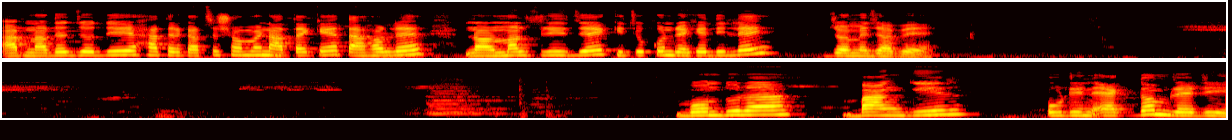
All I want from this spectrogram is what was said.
আপনাদের যদি হাতের কাছে সময় না থাকে, তাহলে নর্মাল ফ্রিজে কিছুক্ষণ রেখে দিলেই জমে যাবে। বন্ধুরা, বাঙ্গির পুডিন একদম রেডি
